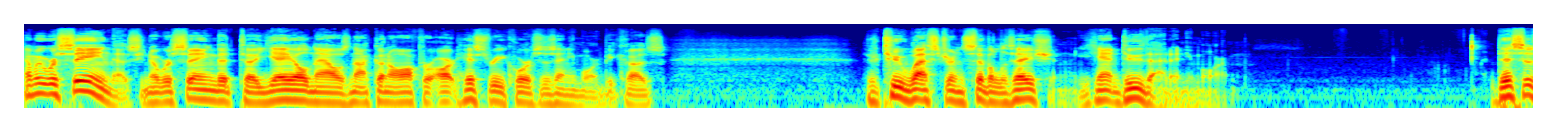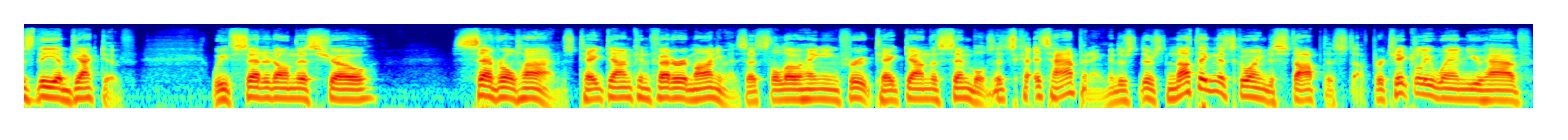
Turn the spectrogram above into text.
And we were seeing this. You know, we're seeing that uh, Yale now is not going to offer art history courses anymore because they're too Western civilization. You can't do that anymore. This is the objective. We've said it on this show several times. Take down Confederate monuments. That's the low-hanging fruit. Take down the symbols. It's it's happening. I mean, there's there's nothing that's going to stop this stuff, particularly when you have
